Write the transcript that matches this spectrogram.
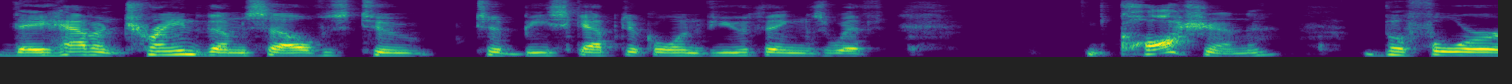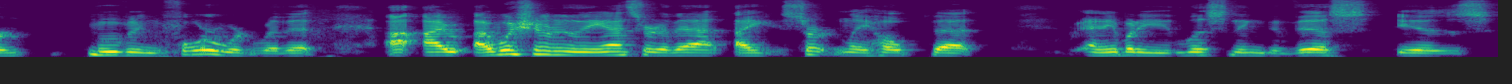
they haven't trained themselves to to be skeptical and view things with caution before moving forward with it. I, I wish I knew the answer to that. I certainly hope that anybody listening to this is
